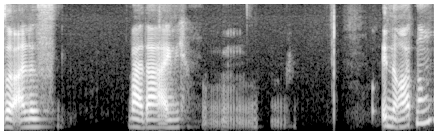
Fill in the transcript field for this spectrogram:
also alles war da eigentlich in Ordnung.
